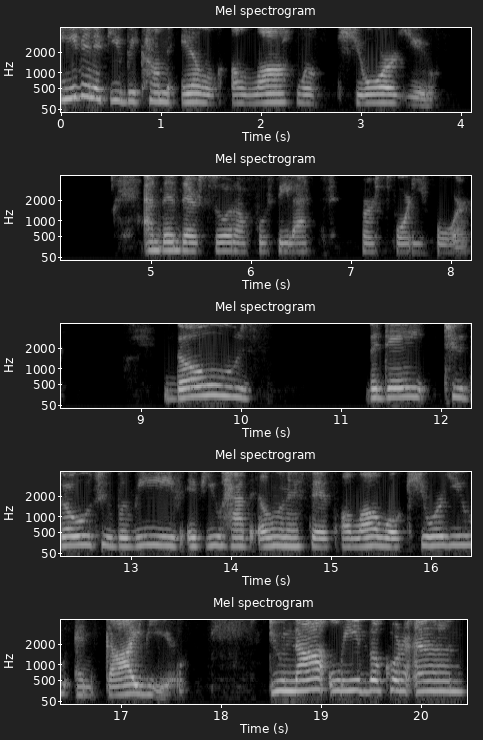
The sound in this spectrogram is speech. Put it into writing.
Even if you become ill, Allah will cure you. And then there's Surah Fussilat, verse 44. Those the day to those who believe if you have illnesses, Allah will cure you and guide you. Do not leave the Quran.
